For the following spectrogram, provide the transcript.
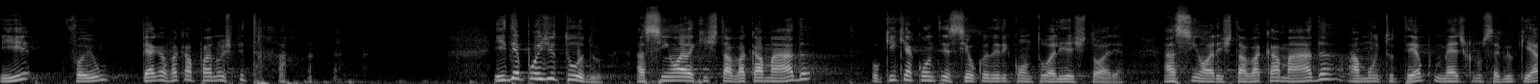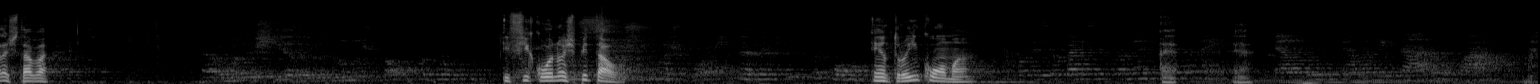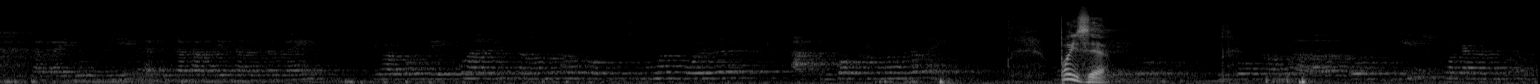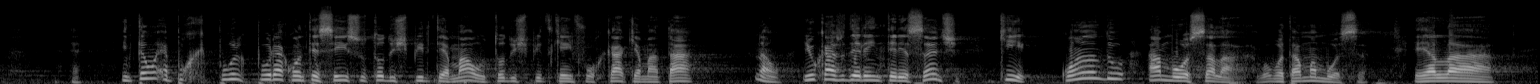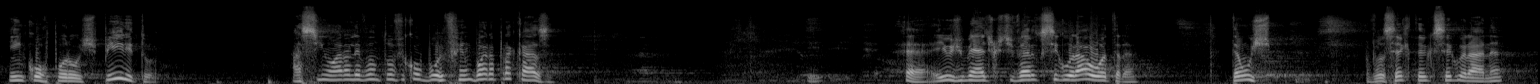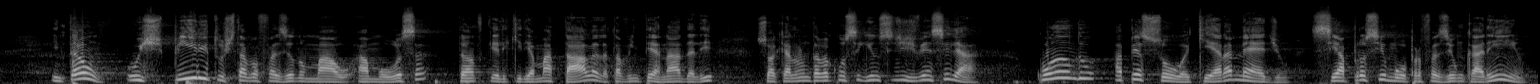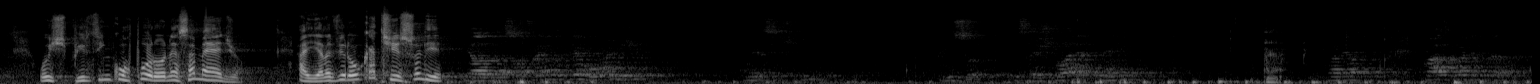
E foi um pega vai capar no hospital. e depois de tudo, a senhora que estava acamada, o que, que aconteceu quando ele contou ali a história? A senhora estava acamada há muito tempo, o médico não sabia o que era, estava e ficou no hospital. Entrou em coma. Pois é. Então é por, por, por acontecer isso, todo espírito é mau, todo espírito quer enforcar, quer matar? Não. E o caso dele é interessante que quando a moça lá, vou botar uma moça, ela incorporou o espírito, a senhora levantou, ficou boa e foi embora para casa. E, é, e os médicos tiveram que segurar a outra. Então, os, você que teve que segurar, né? Então, o espírito estava fazendo mal à moça, tanto que ele queria matá-la, ela estava internada ali, só que ela não estava conseguindo se desvencilhar. Quando a pessoa que era médium se aproximou para fazer um carinho, o espírito incorporou nessa médium. Aí ela virou o catiço ali.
